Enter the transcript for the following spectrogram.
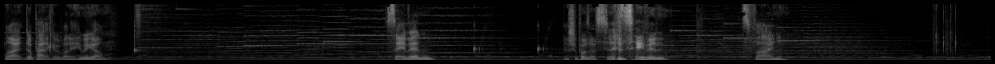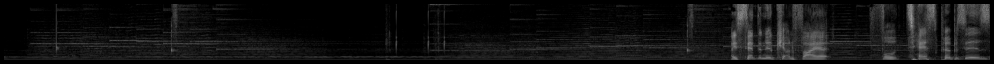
All right. Don't panic, everybody. Here we go. Sabin? I suppose I said it. It's fine. I set the new kit on fire for test purposes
